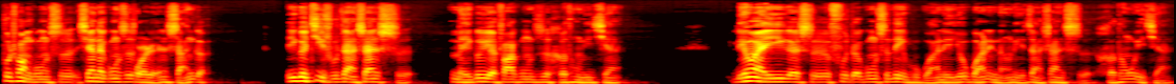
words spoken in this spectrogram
初创公司现在公司伙人三个，一个技术占三十，每个月发工资，合同一签；另外一个是负责公司内部管理，有管理能力，占三十，合同未签。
